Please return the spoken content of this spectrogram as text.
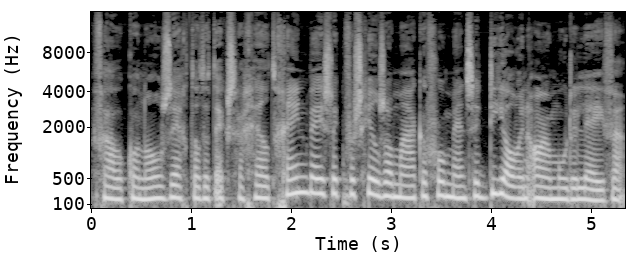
Mevrouw Connell zegt dat het extra geld geen wezenlijk verschil zal maken voor mensen die al in armoede leven.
